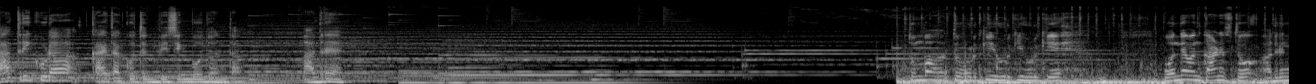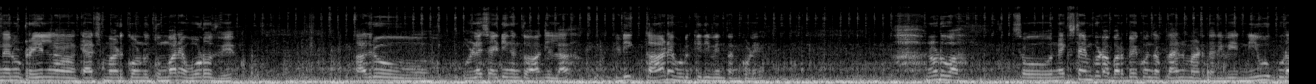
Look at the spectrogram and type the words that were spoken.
ರಾತ್ರಿ ಕೂಡ ಕಾಯ್ತಾ ಕೂತಿದ್ವಿ ಸಿಗ್ಬೋದು ಅಂತ. ಆದರೆ ತುಂಬ ಹೊತ್ತು ಹುಡುಕಿ ಹುಡುಕಿ ಹುಡುಕಿ ಒಂದೇ ಒಂದು ಕಾಣಿಸ್ತು. ಅದರಿಂದನೂ ಟ್ರೈಲ್ನ ಕ್ಯಾಚ್ ಮಾಡಿಕೊಂಡು ತುಂಬಾ ಓಡೋದ್ವಿ. ಆದರೂ ಒಳ್ಳೆ ಸೈಟಿಂಗ್ ಅಂತೂ ಆಗಲಿಲ್ಲ. ಇಡೀ ಕಾಡೆ ಹುಡುಕಿದ್ದೀವಿ ಅಂತ ಅಂದ್ಕೊಳ್ಳಿ ನೋಡುವ. ಸೊ ನೆಕ್ಸ್ಟ್ ಟೈಮ್ ಕೂಡ ಬರಬೇಕು ಅಂತ ಪ್ಲ್ಯಾನ್ ಮಾಡ್ತಾ ಇದ್ದೀವಿ ನೀವು ಕೂಡ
